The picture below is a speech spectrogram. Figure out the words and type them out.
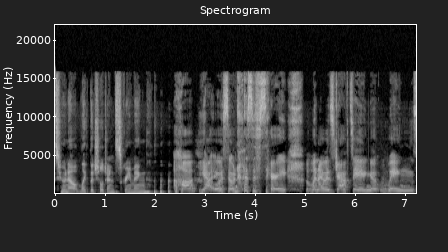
tune out like the children screaming. uh-huh. Yeah, it was so necessary. When I was drafting Wings,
